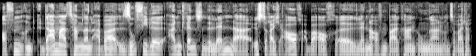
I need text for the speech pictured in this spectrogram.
offen. Und damals haben dann aber so viele angrenzende Länder, Österreich auch, aber auch äh, Länder auf dem Balkan, Ungarn und so weiter,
